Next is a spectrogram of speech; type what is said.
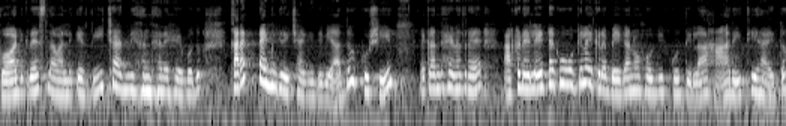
ಗಾಡ್ ಗ್ರೇಸ್, ನಾವು ಅಲ್ಲಿಗೆ ರೀಚ್ ಆದ್ವಿ ಅಂತಲೇ ಹೇಳ್ಬೋದು. ಕರೆಕ್ಟ್ ಟೈಮಿಗೆ ರೀಚ್ ಆಗಿದ್ದೀವಿ. ಅದು ಖುಷಿ. ಯಾಕಂತ ಹೇಳಿದ್ರೆ ಆ ಕಡೆ ಲೇಟಾಗೂ ಹೋಗಿಲ್ಲ, ಈ ಕಡೆ ಬೇಗನೂ ಹೋಗಿ ಕೂತಿಲ್ಲ. ಆ ರೀತಿ ಆಯಿತು.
